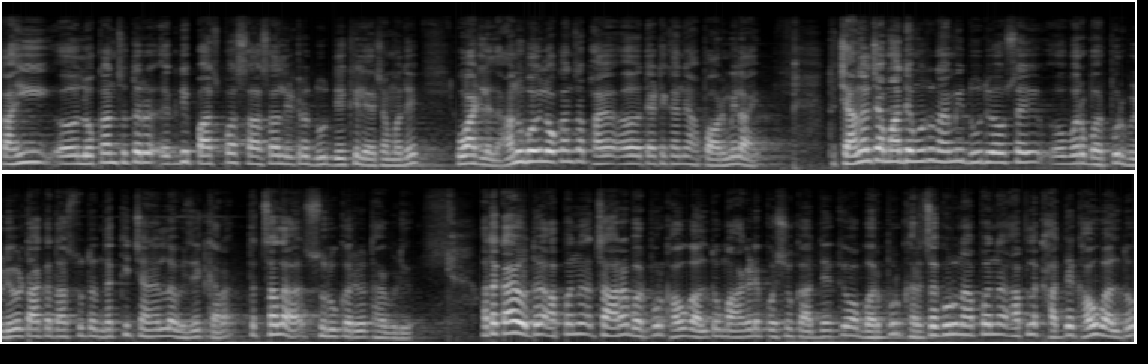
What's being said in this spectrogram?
काही लोकांचं तर अगदी पाच पाच सहा सहा लिटर दूध देखील याच्यामध्ये वाढलेलं आहे. अनुभवी लोकांचा फा त्या ठिकाणी हा फॉर्म्युला आहे. तर चॅनलच्या माध्यमातून आम्ही दूध व्यवसायावर भरपूर व्हिडिओ टाकत असतो. तर नक्कीच चॅनलला व्हिजिट करा. तर चला सुरू करूयात हा व्हिडिओ आता काय होतं आपण चारा भरपूर खाऊ घालतो महागडे पशुखाद्य किंवा भरपूर खर्च करून आपण आपलं खाद्य खाऊ घालतो.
